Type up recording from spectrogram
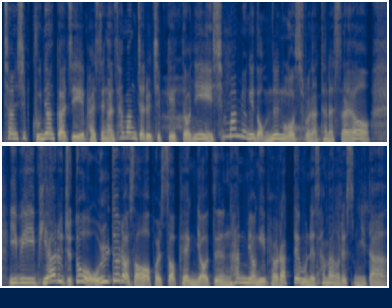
2019년까지 발생한 사망자를 집계했더니 10만 명이 넘는 어. 것으로 나타났어요. 이 비하르주도 올 들어서 벌써 181명이 벼락 때문에 사망을 했습니다.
